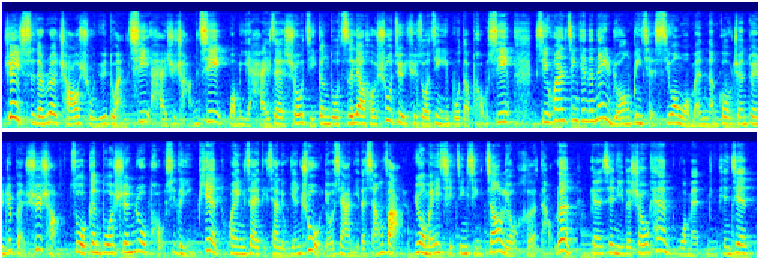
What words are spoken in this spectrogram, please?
这次的热潮属于短期还是长期？我们也还在收集更多资料和数据去做进一步的剖析。喜欢今天的内容，并且希望我们能够针对日本市场做更多深入剖析的影片，欢迎在底下留言处留下你的想法，与我们一起进行交流和讨论。感谢你的收看，我们明天见。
